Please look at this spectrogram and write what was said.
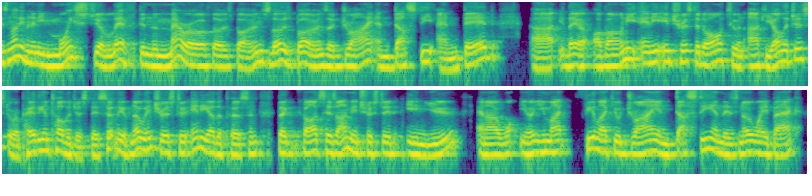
there's not even any moisture left in the marrow of those bones. Those bones are dry and dusty and dead. Uh, they are of only any interest at all to an archaeologist or a paleontologist. They're certainly of no interest to any other person. But God says, "I'm interested in you," and I want you know you might feel like you're dry and dusty and there's no way back.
